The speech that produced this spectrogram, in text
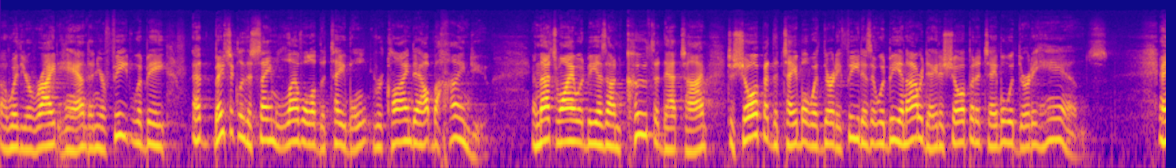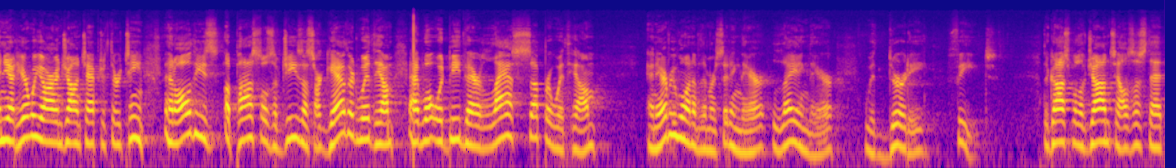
uh, with your right hand, and your feet would be at basically the same level of the table, reclined out behind you. And that's why it would be as uncouth at that time to show up at the table with dirty feet as it would be in our day to show up at a table with dirty hands. And yet, here we are in John chapter 13, and all these apostles of Jesus are gathered with him at what would be their last supper with him, and every one of them are sitting there, laying there with dirty feet. The Gospel of John tells us that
